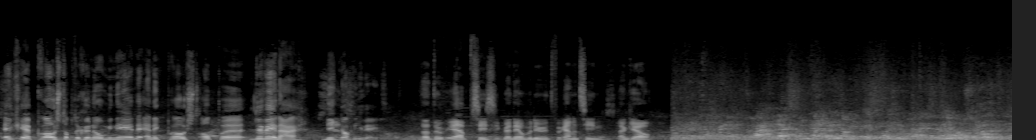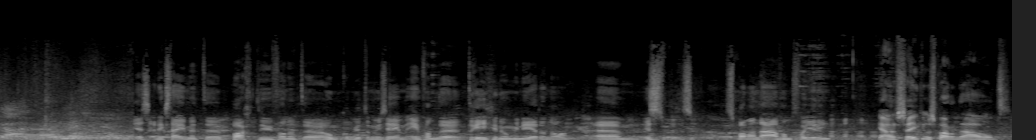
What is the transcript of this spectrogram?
ik uh, proost op de genomineerden en ik proost op uh, de winnaar, die ik nog niet weet. Dat doe ik, ja, precies. Ik ben heel benieuwd. We gaan het zien. Dankjewel. Yes, en ik sta hier met Bart nu van het Home Computer Museum, een van de drie genomineerden nog. Um, is het een spannende avond voor jullie? Ja, zeker een spannende avond.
